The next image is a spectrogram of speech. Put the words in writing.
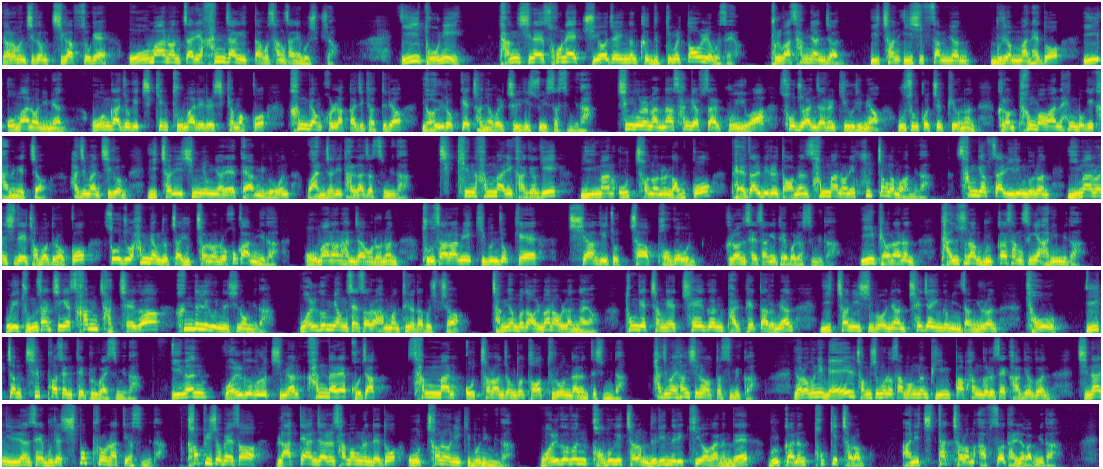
여러분 지금 지갑 속에 5만 원짜리 한 장이 있다고 상상해 보십시오. 이 돈이 당신의 손에 쥐어져 있는 그 느낌을 떠올려 보세요. 불과 3년 전 2023년 무렵만 해도 이 5만 원이면 온 가족이 치킨 두 마리를 시켜 먹고 큰 병 콜라까지 곁들여 여유롭게 저녁을 즐길 수 있었습니다. 친구를 만나 삼겹살 구이와 소주 한 잔을 기울이며 웃음꽃을 피우는 그런 평범한 행복이 가능했죠. 하지만 지금 2016년의 대한민국은 완전히 달라졌습니다. 치킨 한 마리 가격이 2만 5천 원을 넘고 배달비를 더하면 3만 원이 훌쩍 넘어갑니다. 삼겹살 1인분은 2만 원 시대에 접어들었고 소주 한 병조차 6천 원을 호가합니다. 5만 원 한 장으로는 두 사람이 기분 좋게 취하기조차 버거운 그런 세상이 돼버렸습니다. 이 변화는 단순한 물가 상승이 아닙니다. 우리 중산층의 삶 자체가 흔들리고 있는 신호입니다. 월급 명세서를 한번 들여다보십시오. 작년보다 얼마나 올랐나요? 통계청의 최근 발표에 따르면 2025년 최저임금 인상률은 겨우 1.7%에 불과했습니다. 이는 월급으로 치면 한 달에 고작 3만 5천 원 정도 더 들어온다는 뜻입니다. 하지만 현실은 어떻습니까? 여러분이 매일 점심으로 사 먹는 비빔밥 한 그릇의 가격은 지난 1년 새 무려 15%나 뛰었습니다. 커피숍에서 라떼 한 잔을 사 먹는데도 5천 원이 기본입니다. 월급은 거북이처럼 느릿느릿 기어가는데 물가는 토끼처럼 아니 치타처럼 앞서 달려갑니다.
